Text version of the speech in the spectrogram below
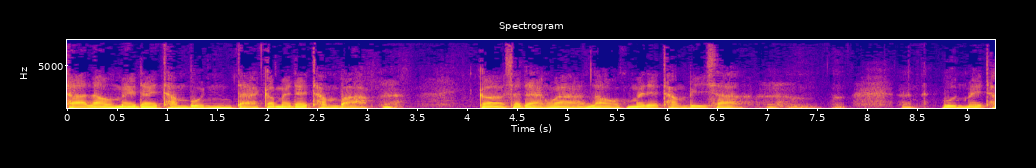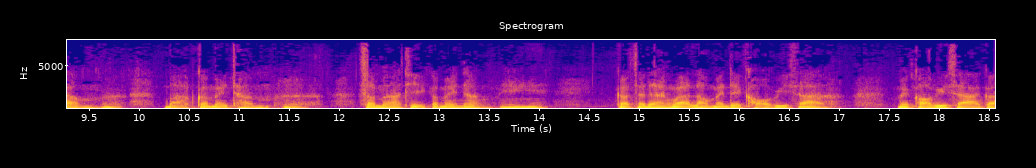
ถ้าเราไม่ได้ทำบุญ แต่ก็ไม่ได้ทำบาปก็แสดงว่าเราไม่ได้ทำวีซ่าบุญไม่ทำบาปก็ไม่ทำสมาธิก็ไม่นั่งนี้ก็แสดงว่าเราไม่ได้ขอวีซ่า ไม่ขอวีซ่าก็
